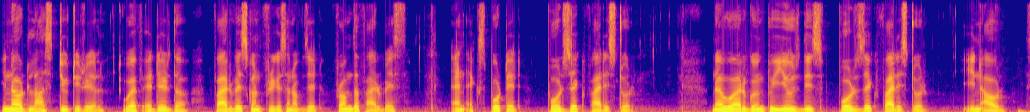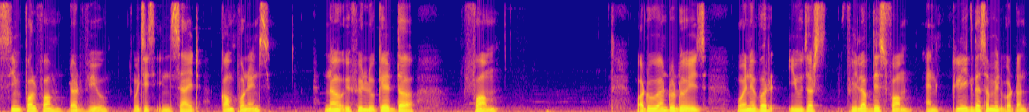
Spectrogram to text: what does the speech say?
In our last tutorial, we have added the Firebase configuration object from the Firebase and exported project Firestore. Now we are going to use this project Firestore in our simpleform.vue which is inside components. Now if you look at the form, what we want to do is whenever users fill up this form and click the submit button,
